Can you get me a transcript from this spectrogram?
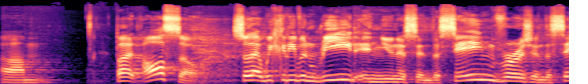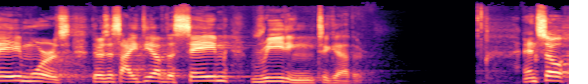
um, but also so that we could even read in unison the same version, the same words. There's this idea of the same reading together. And so,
